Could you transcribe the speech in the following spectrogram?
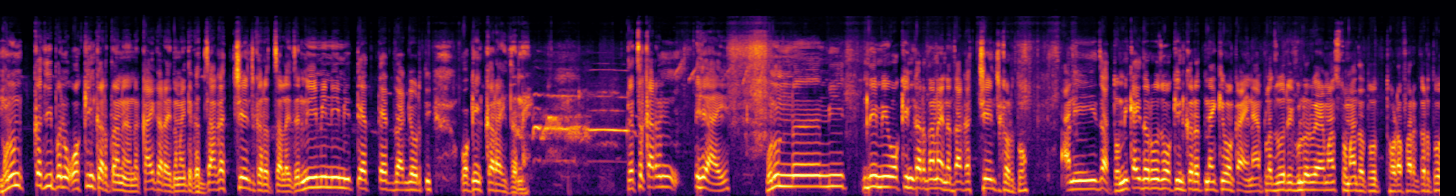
म्हणून कधी पण वॉकिंग करताना ना काय करायचं माहिती आहे का? जागा चेंज करत चालायचं. नेहमी नेहमी त्याच त्याच जागेवरती वॉकिंग करायचं नाही. त्याचं कारण हे आहे. म्हणून मी नेहमी वॉकिंग करताना आहे ना जागा चेंज करतो. आणि जातो. मी काही दररोज वॉकिंग करत नाही किंवा काय नाही. आपला जो रेग्युलर व्यायाम असतो माझा तो थोडाफार करतो.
